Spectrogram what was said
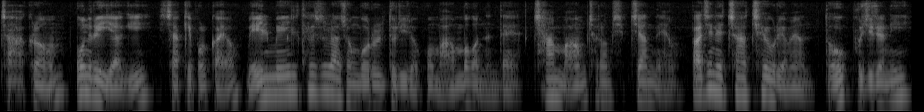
자, 그럼 오늘의 이야기 시작해 볼까요? 매일매일 테슬라 정보를 드리려고 마음먹었는데 참 마음처럼 쉽지 않네요. 빠진 회차 채우려면 더욱 부지런히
